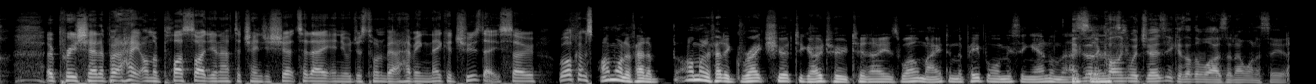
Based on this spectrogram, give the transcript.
appreciate it. But hey, on the plus side, you don't have to change your shirt today, and you were just talking about having Naked Tuesdays. So welcome. I might have had a I might have had a great shirt to go to today as well, mate. And the people are missing out on that. Is So it a Collingwood jersey? Because otherwise I don't want to see it.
